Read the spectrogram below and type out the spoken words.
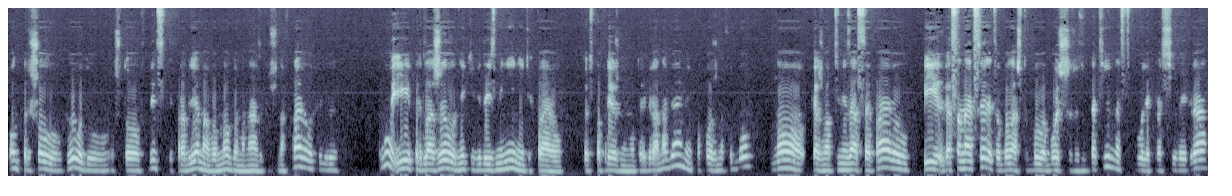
Он пришел к выводу, что, в принципе, проблема во многом она заключена в правилах игры. Ну и предложил некие видоизменения этих правил. То есть по-прежнему это игра ногами, похоже на футбол, но, скажем, оптимизация правил. И основная цель этого была, чтобы было больше результативность, более красивая игра.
